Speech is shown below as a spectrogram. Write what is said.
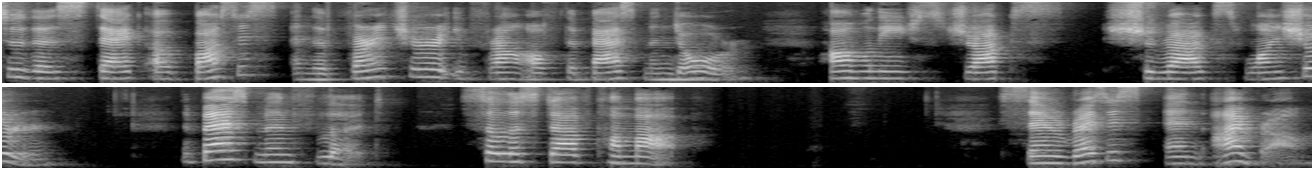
to the stack of boxes and the furniture in front of the basement door. Halmoni shrugs, shrugs one shoulder. The basement flood, so the stuff come up. Sam raises an eyebrow.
